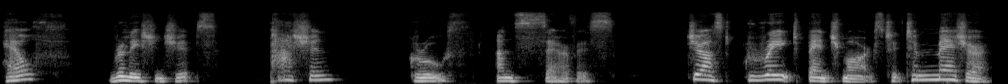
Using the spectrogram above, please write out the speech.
health, relationships, passion, growth, and service. just great benchmarks to, to measure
